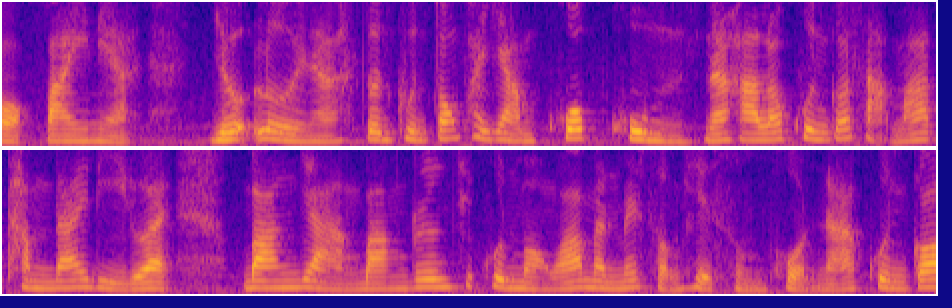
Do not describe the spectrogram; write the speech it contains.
ออกไปเนี่ย เยอะเลยนะ จนคุณต้องพยายามควบคุมนะคะ แล้วคุณก็สามารถทำได้ดีด้วย บางอย่างบางเรื่องที่คุณมองว่ามันไม่สมเหตุสมผลนะ คุณก็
